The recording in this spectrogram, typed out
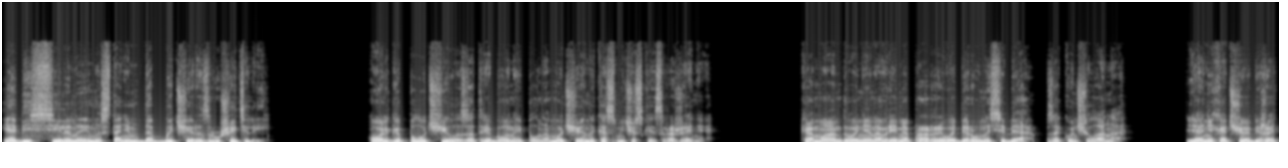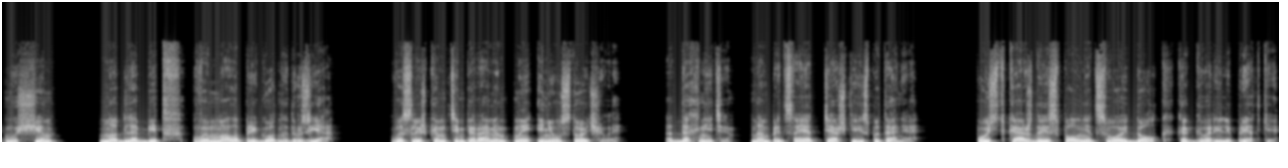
и обессиленные мы станем добычей разрушителей. Ольга получила затребованные полномочия на космическое сражение. «Командование на время прорыва беру на себя», — закончила она. «Я не хочу обижать мужчин, но для битв вы мало пригодны, друзья. Вы слишком темпераментны и неустойчивы. Отдохните, нам предстоят тяжкие испытания. Пусть каждый исполнит свой долг, как говорили предки».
